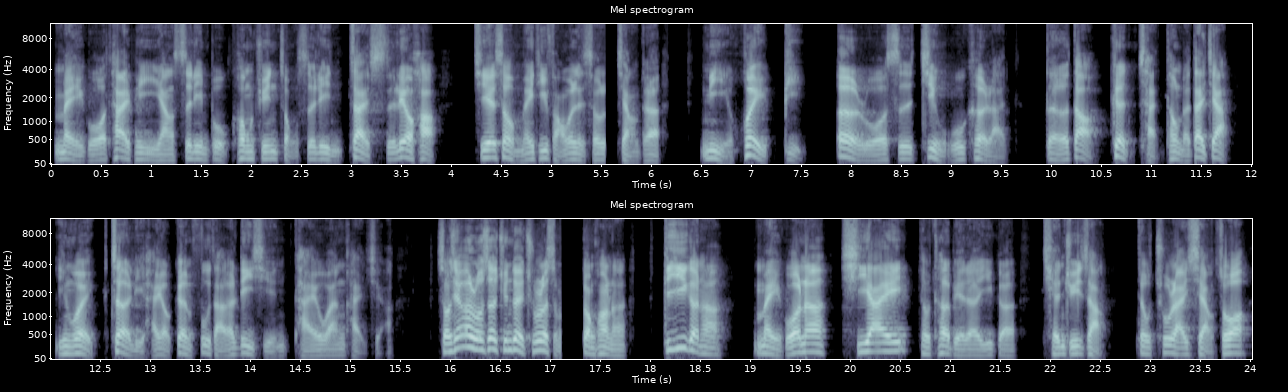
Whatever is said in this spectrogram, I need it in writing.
美国太平洋司令部空军总司令在十六号接受媒体访问的时候讲的，你会比俄罗斯进乌克兰得到更惨痛的代价，因为这里还有更复杂的地形——台湾海峡。首先，俄罗斯军队出了什么状况呢？第一个呢，美国呢，CIA 就特别的一个前局长就出来想说，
